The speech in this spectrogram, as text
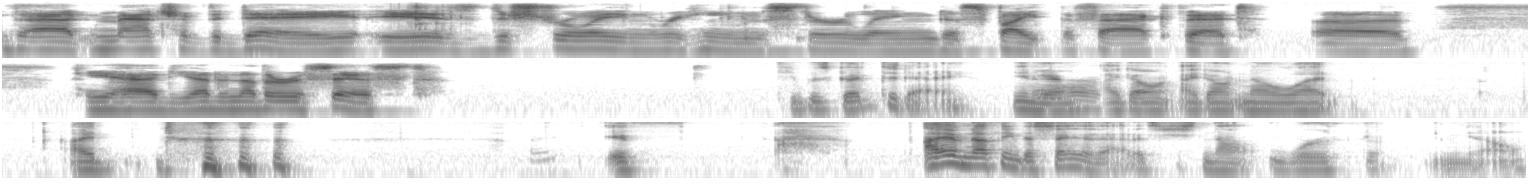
that match of the day is destroying Raheem Sterling, despite the fact that uh, he had yet another assist. He was good today. You know, Yeah. I don't I don't know what I if I have nothing to say to that. It's just not worth the, you know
